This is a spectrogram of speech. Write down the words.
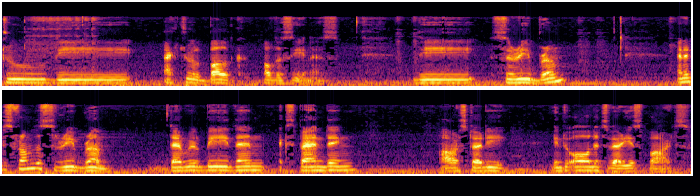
to the actual bulk of the CNS, the cerebrum, and it's from the cerebrum that we'll be then expanding our study into all its various parts.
